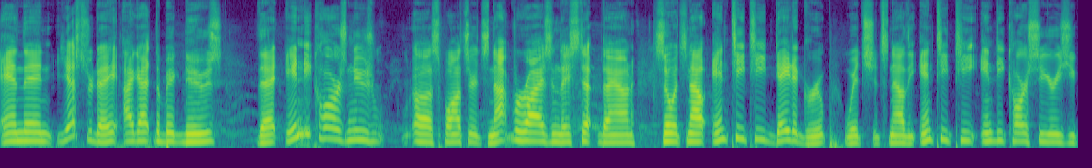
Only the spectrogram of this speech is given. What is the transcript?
And then yesterday, I got the big news that IndyCar's new uh, sponsor, it's not Verizon, they stepped down, so it's now NTT Data Group, which it's now the NTT IndyCar Series. You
